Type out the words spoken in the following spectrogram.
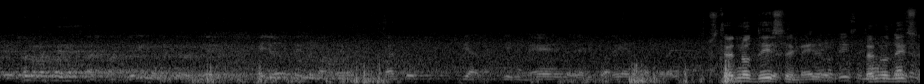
Eh, solamente es para cuando llegue el momento del refrigerio. Ellos dicen más o menos cuántos días, diez y media, diez y cuarenta, por ahí. Usted nos dice, usted nos dice.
